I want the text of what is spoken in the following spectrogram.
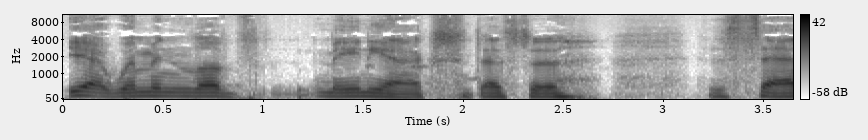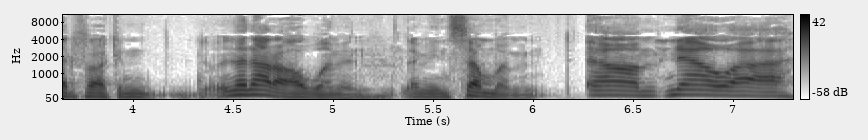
Yeah, women love maniacs. That's the, the sad fucking. Not all women. I mean, some women. Um, now, uh,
